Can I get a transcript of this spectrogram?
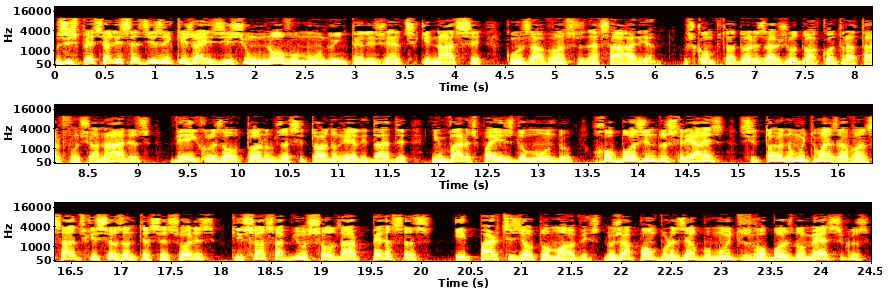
Os especialistas dizem que já existe um novo mundo inteligente que nasce com os avanços nessa área. Os computadores ajudam a contratar funcionários, veículos autônomos já se tornam realidade em vários países do mundo, robôs industriais se tornam muito mais avançados que seus antecessores, que só sabiam soldar peças e partes de automóveis. No Japão, por exemplo, muitos robôs domésticos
